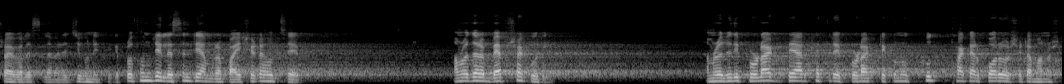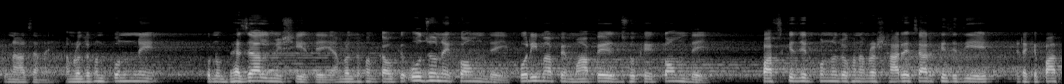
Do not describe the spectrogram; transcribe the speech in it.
সোয়েব আলাহ ইসলামের জীবনী থেকে। প্রথম যে লেসনটি আমরা পাই সেটা হচ্ছে, আমরা যারা ব্যবসা করি, আমরা যদি প্রোডাক্ট দেওয়ার ক্ষেত্রে প্রোডাক্টে কোনো খুঁত থাকার পরেও সেটা মানুষকে না জানাই। আমরা যখন পণ্যে কোনো ভেজাল মিশিয়ে দেই, আমরা যখন কাউকে ওজনে কম দেই, পরিমাপে, মাপে, ঝোঁকে কম দেই, পাঁচ কেজির পণ্য যখন আমরা সাড়ে চার কেজি দিয়ে এটাকে পাঁচ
